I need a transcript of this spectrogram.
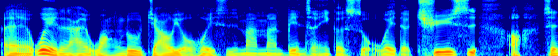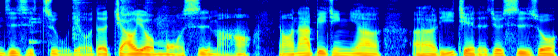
呃，未来网络交友会是慢慢变成一个所谓的趋势哦，甚至是主流的交友模式嘛，哈、然后，那毕竟你要呃理解的就是说，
